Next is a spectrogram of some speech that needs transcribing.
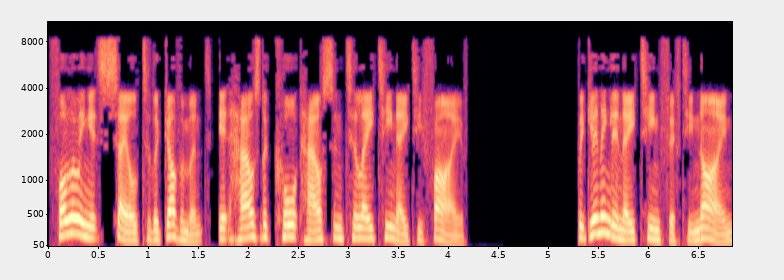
Following its sale to the government, it housed a courthouse until 1885. Beginning in 1859,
